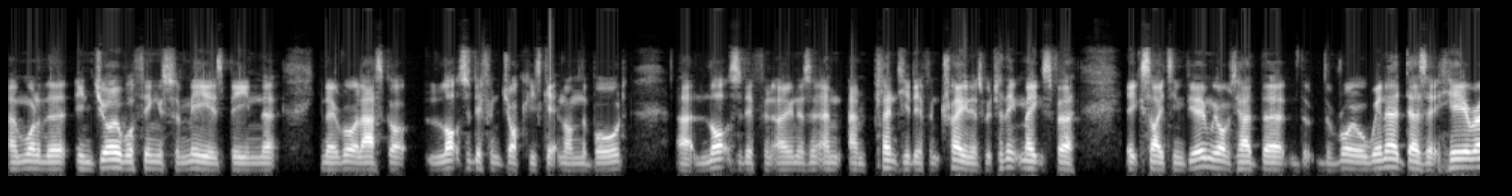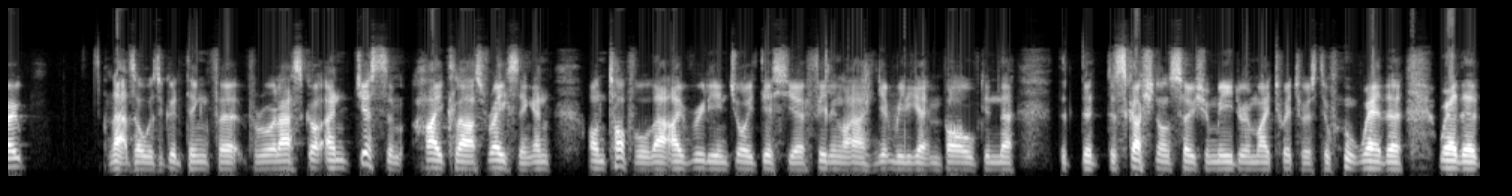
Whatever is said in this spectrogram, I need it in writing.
And one of the enjoyable things for me has been that, you know, Royal Ascot, lots of different jockeys getting on the board, uh, lots of different owners, and, and plenty of different trainers, which I think makes for exciting viewing. We obviously had the, the, the Royal winner, Desert Hero that's always a good thing for, for Royal Ascot and just some high class racing. And on top of all that, I've really enjoyed this year feeling like I can get really get involved in the, the, the, discussion on social media and my Twitter as to where the where the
